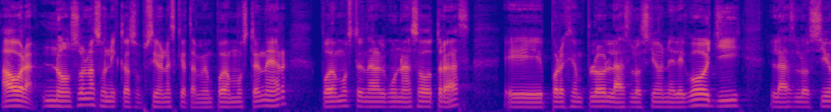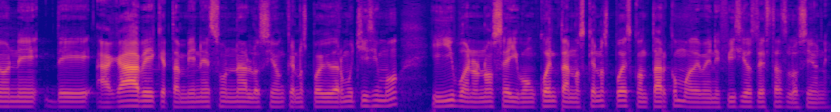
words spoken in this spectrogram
Ahora, no son las únicas opciones que también podemos tener, podemos tener algunas otras, eh, por ejemplo, las lociones de goji, las lociones de agave, que también es una loción que nos puede ayudar muchísimo, y bueno, no sé, Ivonne, cuéntanos, ¿qué nos puedes contar como de beneficios de estas lociones?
